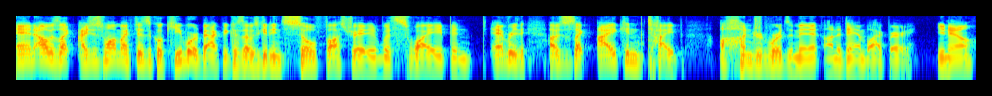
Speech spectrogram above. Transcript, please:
And I was like, I just want my physical keyboard back because I was getting so frustrated with swipe and everything. I was just like, I can type a hundred words a minute on a damn BlackBerry, you know?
